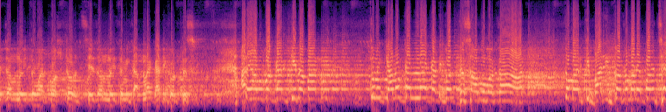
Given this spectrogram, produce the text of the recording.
এজন্যই তোমার কষ্ট হচ্ছে, এজন্যই তুমি কান্নাকাটি করতেছো। আরে আবু বাকার, কি ব্যাপার? তুমি কেন কান্নাকাটি করতেছো আবু বকর? তোমার কি বাড়ির কথা মনে পড়েছে?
